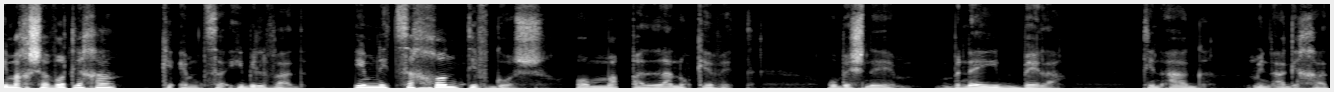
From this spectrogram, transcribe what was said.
אם מחשבות לך כאמצעי בלבד, אם ניצחון תפגוש, או מפלה נוקבת, ובשניהם, בני בלע, תנהג מנהג אחד.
